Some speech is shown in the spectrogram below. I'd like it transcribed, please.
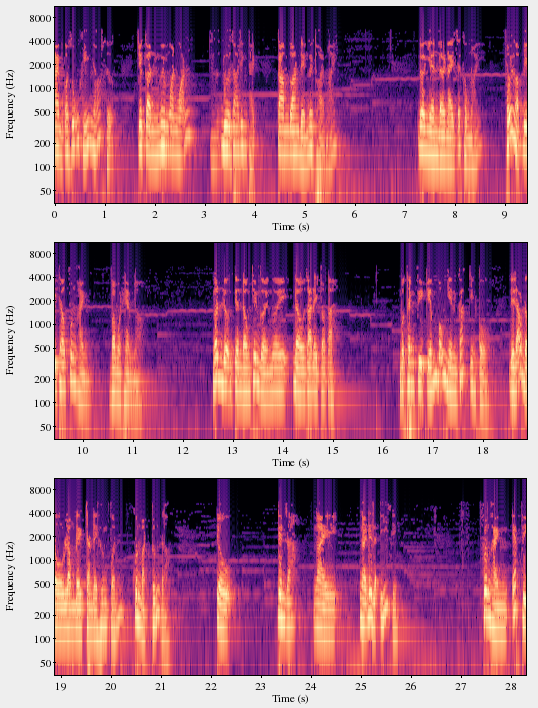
Ai mà có dũng khí nháo sự. Chỉ cần ngươi ngoan ngoãn Đưa ra linh thạch, Cam đoan để ngươi thoải mái. Đương nhiên lời này sẽ không nói. Phối hợp đi theo phương hành Vào một hẻm nhỏ. Ngân lượng tiền đồng trên người ngươi Đều ra đây cho ta. Một thanh phi kiếm bỗng nhiên gác trên cổ, Để lão đầu lòng đầy tràn đầy hưng phấn, Khuôn mặt cứng đờ. Tiểu Tiên gia, Ngài Ngài đây là ý gì? Phương hành ép phi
